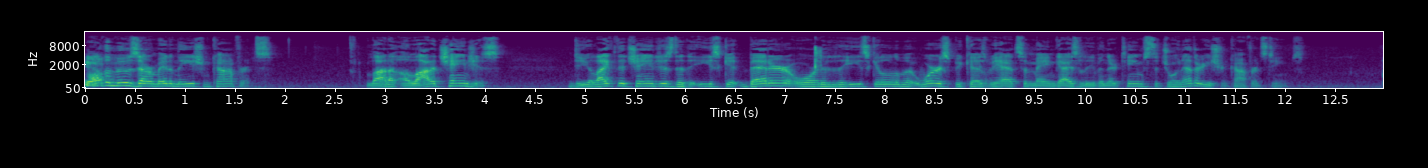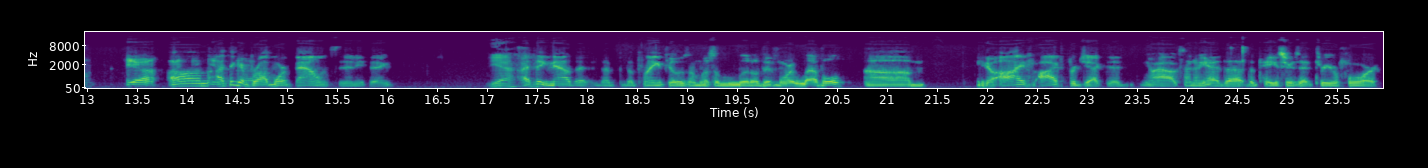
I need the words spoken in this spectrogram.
Yeah. All the moves that were made in the Eastern Conference, a lot of a lot of changes. Do you like the changes? Did the East get better, or did the East get a little bit worse because we had some main guys leaving their teams to join other Eastern Conference teams? Yeah. Um, I think it uh, brought more balance than anything. Yeah, I think now the, the the playing field is almost a little bit more level. Um, you know, I've I've projected. You know, Alex, I know you had the the Pacers at three or four.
